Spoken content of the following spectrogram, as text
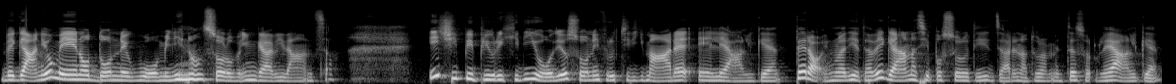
vegani o meno, donne e uomini, non solo in gravidanza. I cibi più ricchi di iodio sono i frutti di mare e le alghe, però in una dieta vegana si possono utilizzare naturalmente solo le alghe.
